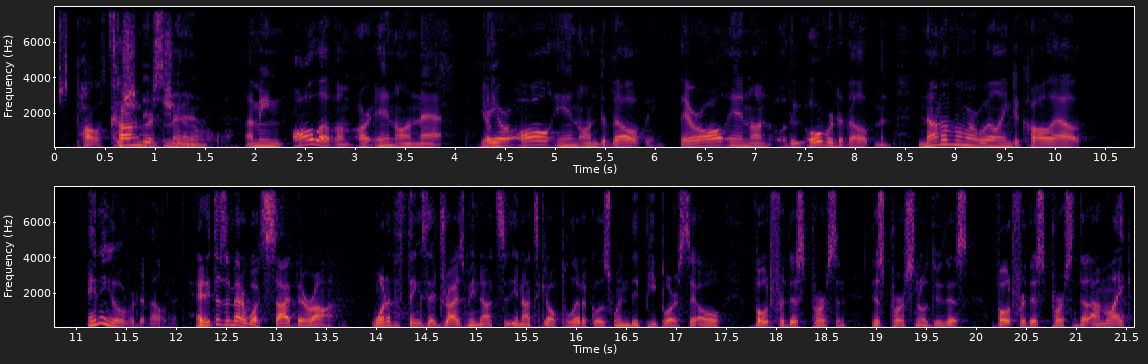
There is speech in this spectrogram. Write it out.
just politician congressman. I mean, all of them are in on that. Yep. They are all in on developing. They are all in on the overdevelopment. None of them are willing to call out any overdevelopment. And it doesn't matter what side they're on. One of the things that drives me nuts, not to get all political, is when the people are say, "Oh, vote for this person. This person will do this. Vote for this person." I'm like,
